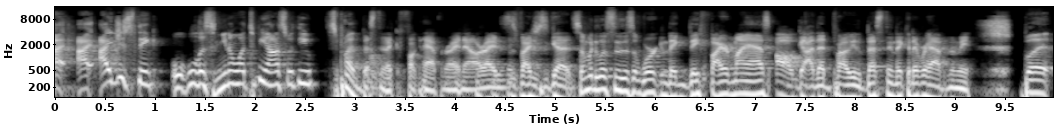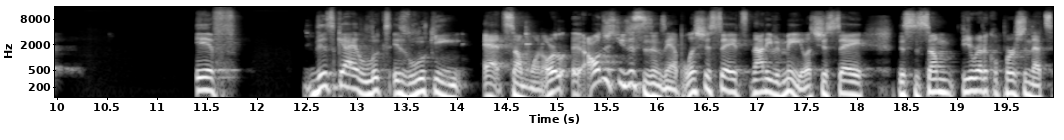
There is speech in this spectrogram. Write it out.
I, I, I just think, well, listen, you know what? To be honest with you, it's probably the best thing that could fucking happen right now, right? If I just got somebody listening to this at work and they they fired my ass. Oh god, that'd probably be the best thing that could ever happen to me. But if this guy looks is looking at someone or I'll just use this as an example. Let's just say it's not even me. Let's just say this is some theoretical person that's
